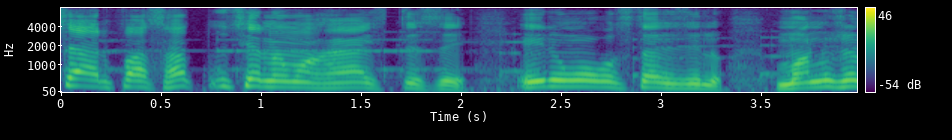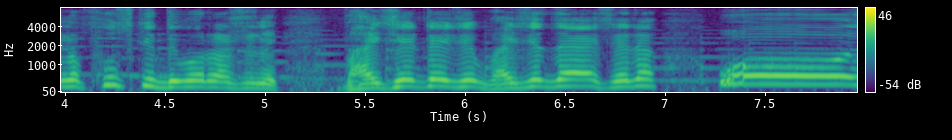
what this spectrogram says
চার পাঁচ হাত উঁচে নামা হয়ে আসতেছে। এইরকম অবস্থা হয়েছিল। মানুষ এনে ফুসকি দিবার আসেনি ভাইসে টাইসে ভাইসে যায় সেটা ওই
